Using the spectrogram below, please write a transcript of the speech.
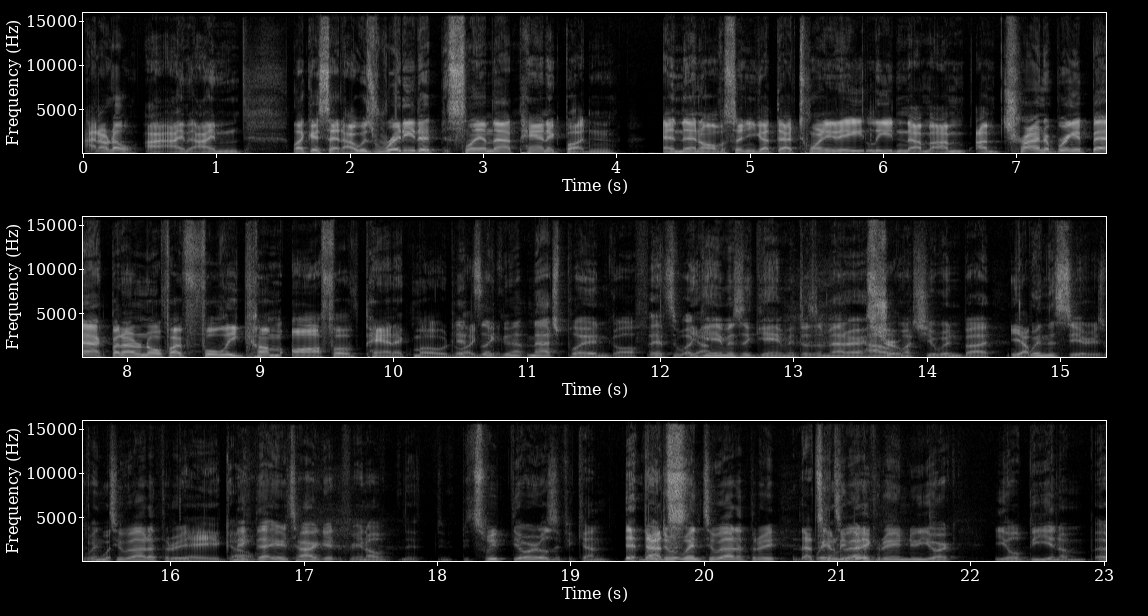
I don't know. I, I'm like I said, I was ready to slam that panic button, and then all of a sudden you got that twenty to eight lead, and I'm, I'm, I'm trying to bring it back, but I don't know if I've fully come off of panic mode. It's like, that match play in golf. It's a Yeah. game is a game. It doesn't matter how much you win by. Yep. Win the series. Win two out of three. There you go. Make that your target. You know, sweep the Orioles if you can. Win- that's- win two out of three. that's win gonna two be out big. of three in New York. You'll be in a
